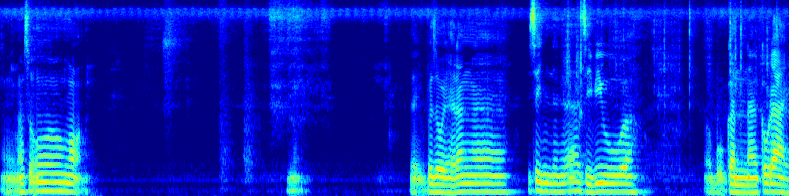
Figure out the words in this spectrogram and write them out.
Đấy, mã số ngọn. Đấy, vừa rồi Hải đang uh, à, sinh đã review uh, bộ cần uh, câu đài.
